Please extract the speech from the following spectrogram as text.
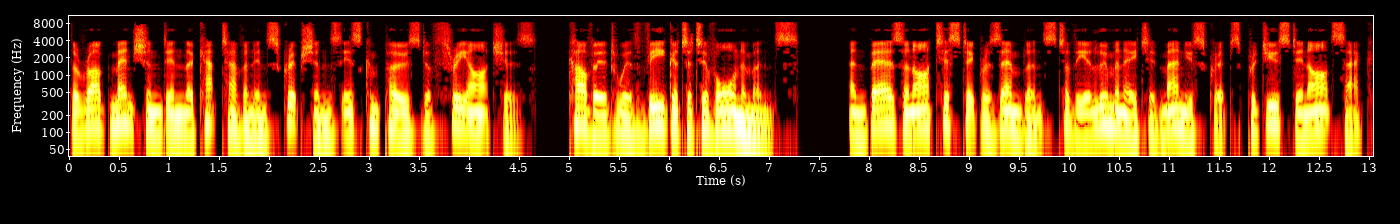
The rug mentioned in the Kaptavan inscriptions is composed of three arches, covered with vegetative ornaments, and bears an artistic resemblance to the illuminated manuscripts produced in Artsakh.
